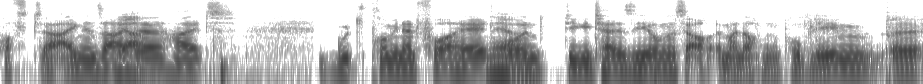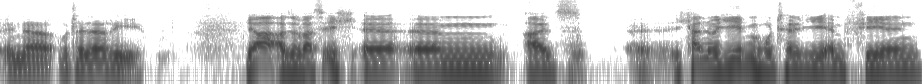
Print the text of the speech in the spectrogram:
auf der eigenen Seite Ja. halt gut prominent vorhält Ja. und Digitalisierung ist ja auch immer noch ein Problem äh, in der Hotellerie. Ja, also was ich äh, ähm, als äh, ich kann nur jedem Hotelier empfehlen,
